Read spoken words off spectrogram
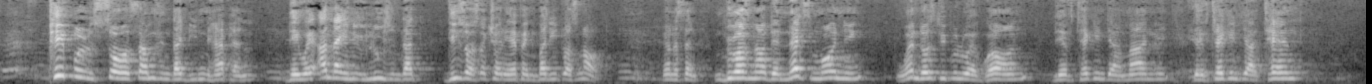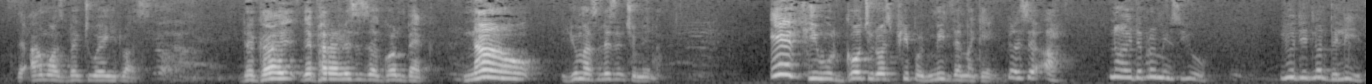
People saw something that didn't happen. They were under an illusion that this was actually happening, but it was not. You understand? Because now the next morning, when those people were gone, they have taken their money, they've taken their tent, the arm was back to where it was. The guy, the paralysis had gone back. Now, you must listen to me now. If he would go to those people, meet them again, they'll say, ah, no, the problem is you. You did not believe.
